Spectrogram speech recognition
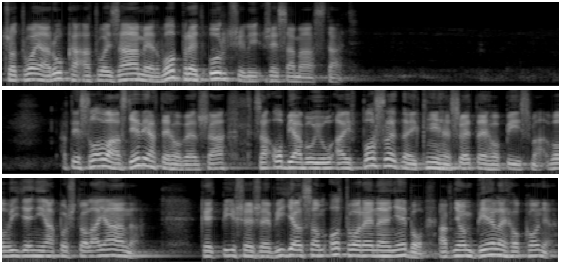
čo tvoja ruka a tvoj zámer vopred určili, že sa má stať. A tie slova z 9. verša sa objavujú aj v poslednej knihe svätého písma, vo videní Apoštola Jána, keď píše, že videl som otvorené nebo a v ňom bieleho konia.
